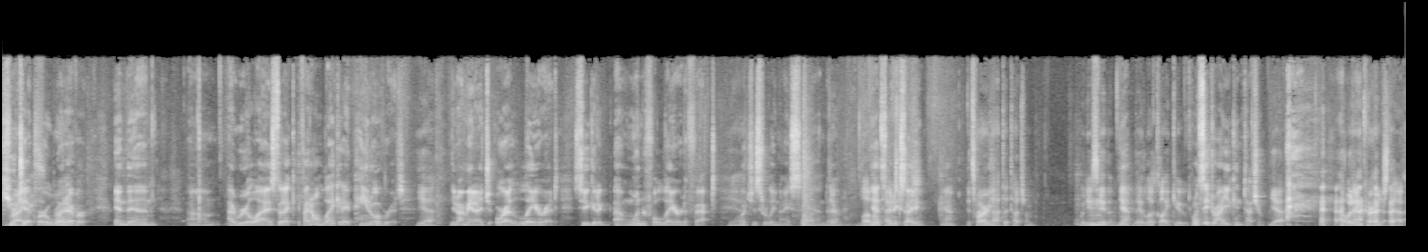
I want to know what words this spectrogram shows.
Q-tip Right, or right. whatever. And then um, I realized that I, if I don't like it, I paint over it. Yeah. You know, I mean, I, or I layer it, so you get a, a wonderful layered effect, Yeah. which is really nice. And uh, lovely yeah, it's been exciting. Yeah, It's hard me. not to touch them when you see them. Mm-hmm. Yeah. They look like you. Once they dry, you can touch them. Yeah. I would encourage that,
